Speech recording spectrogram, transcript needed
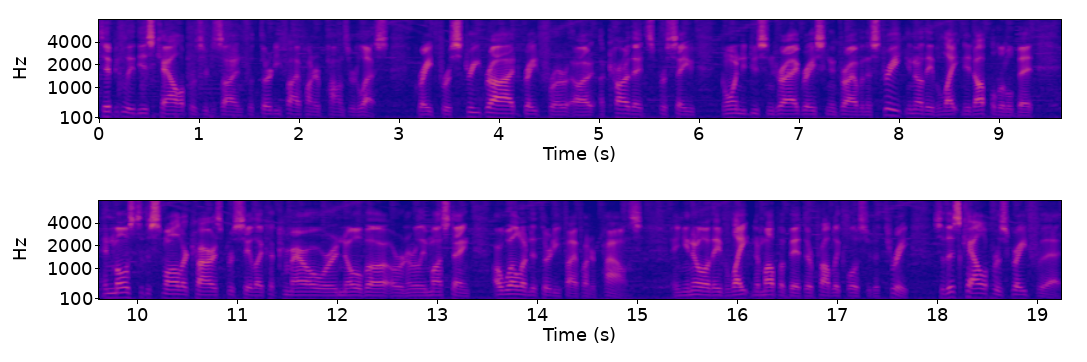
Typically, these calipers are designed for 3,500 pounds or less. Great for a street rod, great for a, a car that's per se going to do some drag racing and drive on the street. You know, they've lightened it up a little bit. And most of the smaller cars, per se, like a Camaro or a Nova or an early Mustang, are well under 3,500 pounds. And you know, they've lightened them up a bit. They're probably closer to three. So this caliper is great for that.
